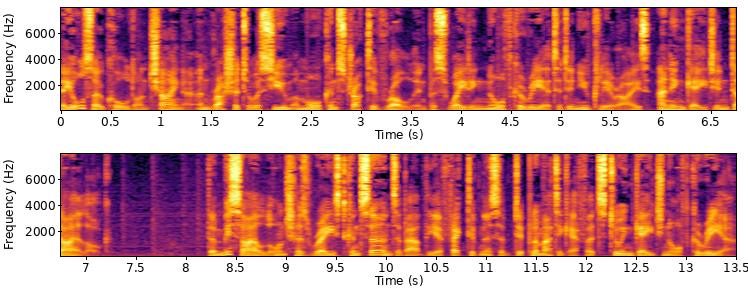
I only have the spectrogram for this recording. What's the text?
They also called on China and Russia to assume a more constructive role in persuading North Korea to denuclearize and engage in dialogue. The missile launch has raised concerns about the effectiveness of diplomatic efforts to engage North Korea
